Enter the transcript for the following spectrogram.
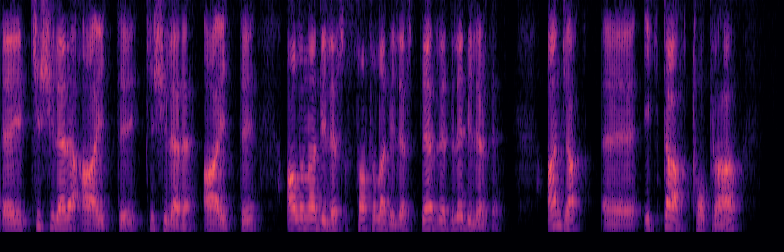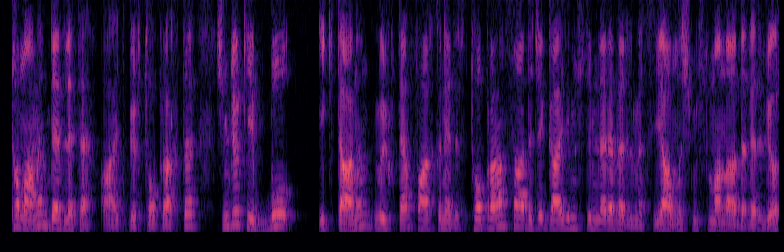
e, kişilere aitti, kişilere aitti, alınabilir, satılabilir, devredilebilirdi. Ancak e, ikta toprağı tamamen devlete ait bir topraktı. Şimdi diyor ki bu iktidarın mülkten farkı nedir? Toprağın sadece gayrimüslimlere verilmesi yanlış, Müslümanlara da veriliyor.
